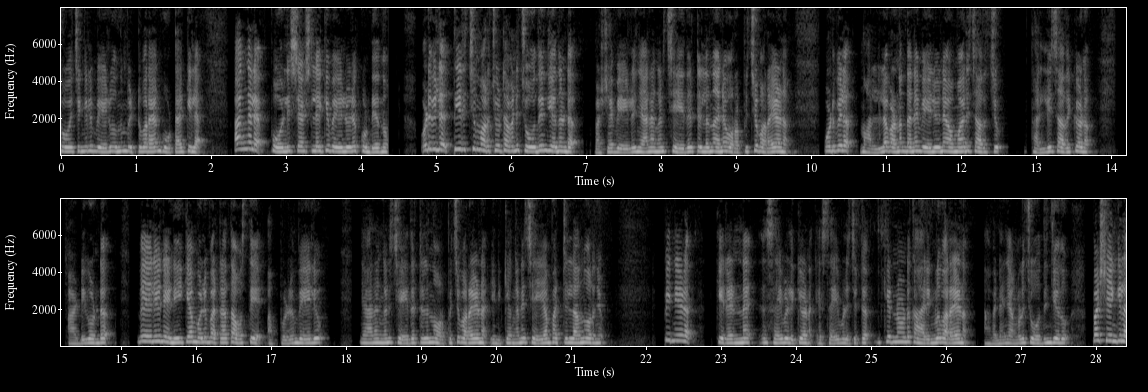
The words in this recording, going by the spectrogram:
ചോദിച്ചെങ്കിലും വേലു ഒന്നും വിട്ടുപറയാൻ കൂട്ടാക്കില്ല അങ്ങനെ പോലീസ് സ്റ്റേഷനിലേക്ക് വേലുവിനെ കൊണ്ടുവന്നു. ഒടുവിൽ തിരിച്ചു മറിച്ചിട്ട് അവനെ ചോദ്യം ചെയ്യുന്നുണ്ട്. പക്ഷേ വേലു ഞാൻ അങ്ങനെ ചെയ്തിട്ടില്ലെന്ന് തന്നെ ഉറപ്പിച്ചു പറയാണ്. ഒടുവിൽ നല്ലവണ്ണം തന്നെ വേലുവിനെ അവന്മാര് ചതച്ചു. തല്ലി ചതയ്ക്കുകയാണ് അടികൊണ്ട് വേലുവിന് എണീക്കാൻ പോലും പറ്റാത്ത അവസ്ഥയെ അപ്പോഴും വേലു ഞാൻ അങ്ങനെ ചെയ്തിട്ടില്ലെന്ന് ഉറപ്പിച്ച് പറയണം. എനിക്ക് അങ്ങനെ ചെയ്യാൻ പറ്റില്ല എന്ന് പറഞ്ഞു. പിന്നീട് കിരണിനെ എസ് ഐ വിളിക്കുകയാണ്. എസ് ഐ വിളിച്ചിട്ട് കിരണിനോട് കാര്യങ്ങൾ പറയണം. അവനെ ഞങ്ങൾ ചോദ്യം ചെയ്തു. പക്ഷേങ്കിൽ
